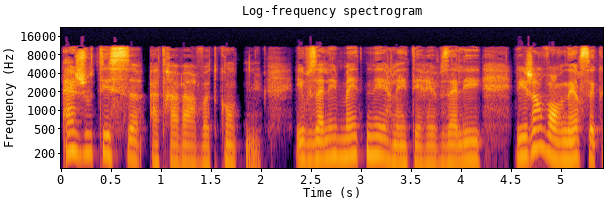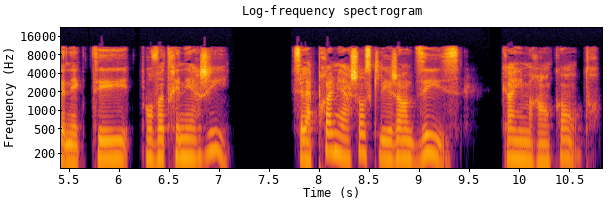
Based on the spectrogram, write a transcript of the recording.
Ajoutez ça à travers votre contenu et vous allez maintenir l'intérêt. Vous allez, les gens vont venir se connecter pour votre énergie. C'est la première chose que les gens disent quand ils me rencontrent.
